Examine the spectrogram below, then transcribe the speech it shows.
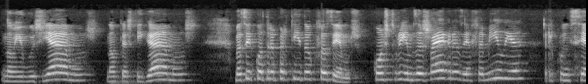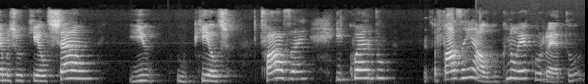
não elogiamos, não castigamos, mas em contrapartida o que fazemos? Construímos as regras em família, reconhecemos o que eles são e o que eles fazem e quando fazem algo que não é correto,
